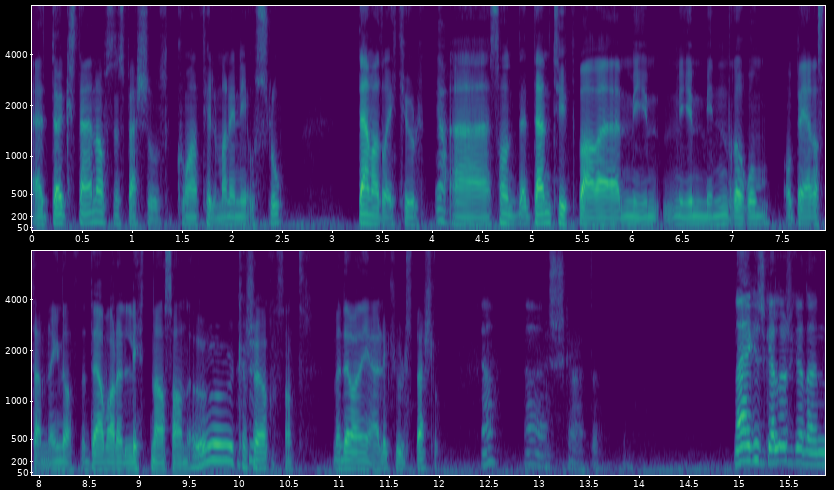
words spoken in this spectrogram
eh, Doug Stanhope sin special, hvor han filma den inn i Oslo. Den var dritkul. Ja. Eh, sånn, den type bare mye, mye mindre rom og bedre stemning. da. Der var det litt mer sånn hva skjer? sant? Men det var en jævlig kul special. Ja, ja, ja. Jeg husker hva det heter. Nei, jeg husker heller ikke hva den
